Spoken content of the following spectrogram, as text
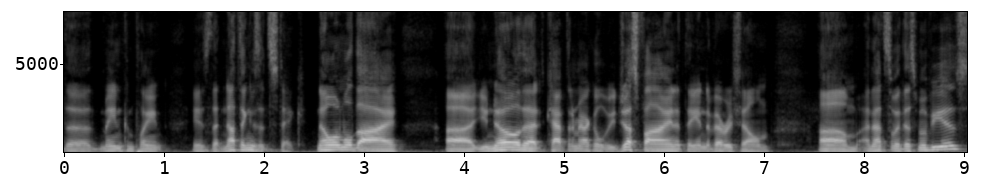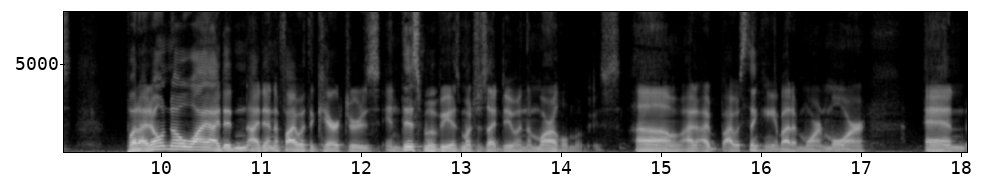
the main complaint is that nothing is at stake. No one will die. Uh, you know that Captain America will be just fine at the end of every film, um, and that's the way this movie is. but I don't know why I didn't identify with the characters in this movie as much as I do in the Marvel movies. Um, I, I, I was thinking about it more and more, and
